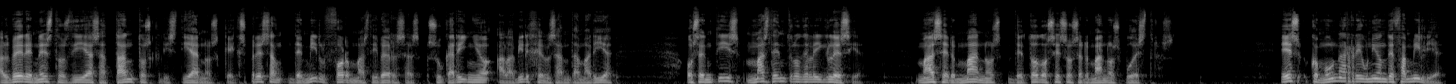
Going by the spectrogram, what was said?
al ver en estos días a tantos cristianos que expresan de mil formas diversas su cariño a la Virgen Santa María, os sentís más dentro de la Iglesia, más hermanos de todos esos hermanos vuestros. Es como una reunión de familia,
